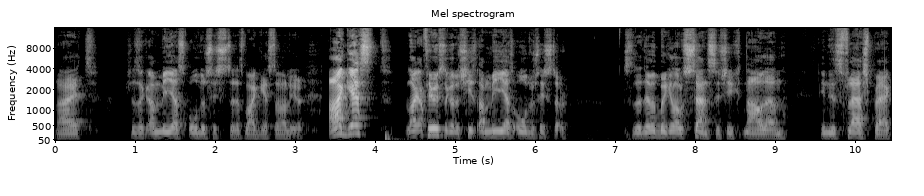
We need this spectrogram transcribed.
right? She's like Amiya's older sister. That's what I guessed earlier. I guessed like a few weeks ago that she's Amiya's older sister. So that would make a lot of sense if she now then in this flashback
